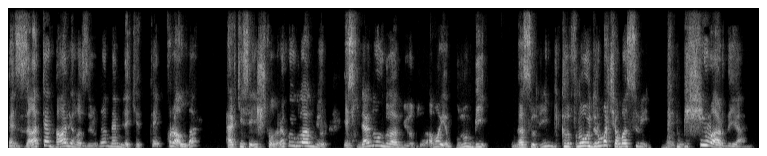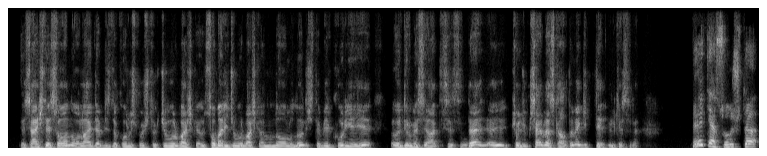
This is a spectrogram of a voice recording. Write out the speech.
Yani zaten hali hazırda memlekette kurallar herkese eşit olarak uygulanmıyor. Eskiden de uygulanmıyordu ama ya bunun bir nasıl diyeyim bir kılıfına uydurma çabası bir, bir şey vardı yani. Mesela işte son olayda biz de konuşmuştuk. Cumhurbaşkanı, Somali Cumhurbaşkanı'nın oğlunun işte bir kuryeyi öldürmesi hadisesinde e, çocuk serbest kaldı ve gitti ülkesine. Evet yani sonuçta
